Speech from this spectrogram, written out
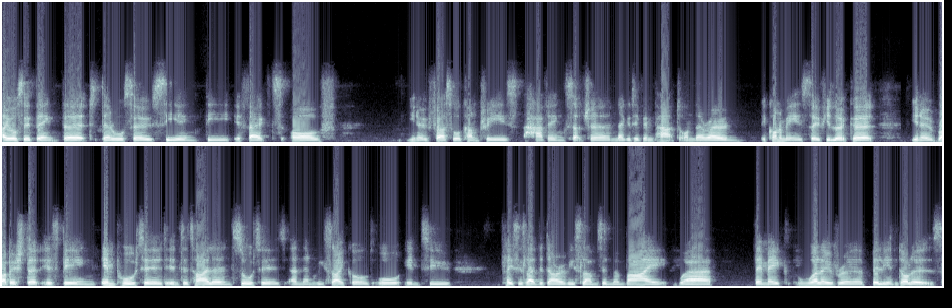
I also think that they're also seeing the effects of, you know, first world countries having such a negative impact on their own economies. So if you look at, you know, rubbish that is being imported into Thailand, sorted, and then recycled, or into places like the Dharavi slums in Mumbai, where they make well over a billion dollars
